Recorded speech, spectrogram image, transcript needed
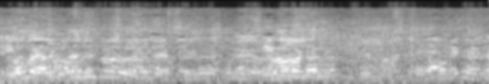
కొద్దిగా వెనక్కి రండి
